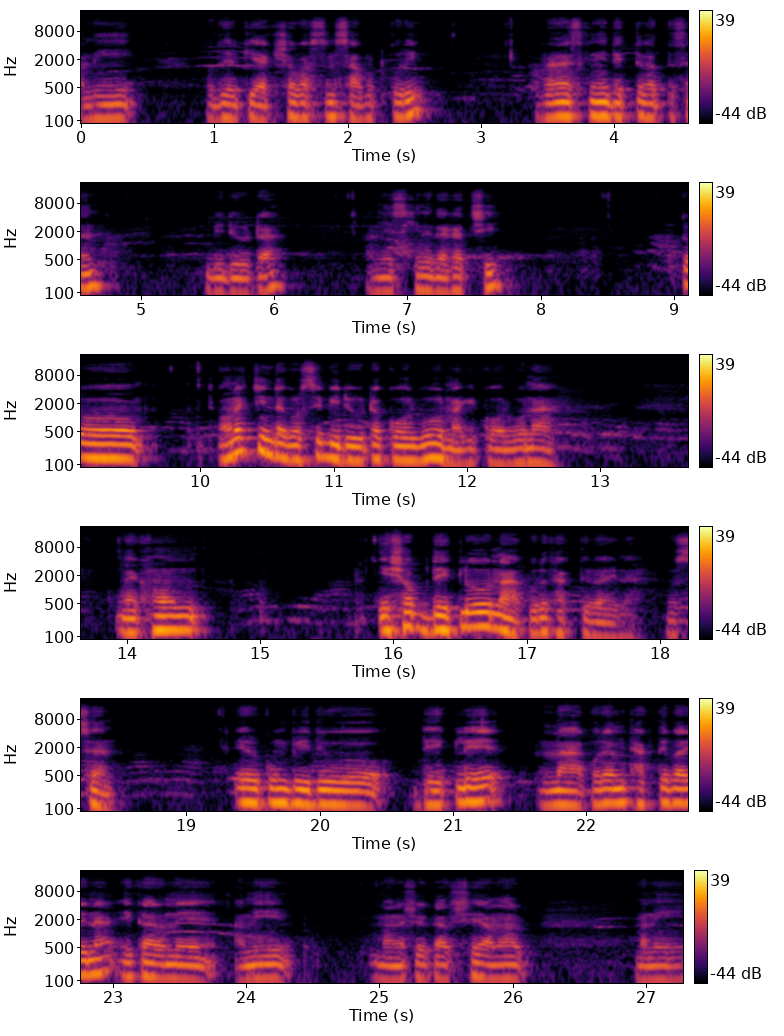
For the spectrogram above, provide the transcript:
আমি ওদেরকে একশো পার্সেন্ট সাপোর্ট করি। আপনারা স্ক্রিনে দেখতে পাচ্তেছেন ভিডিওটা। আমি স্ক্রিনে দেখাচ্ছি। তো অনেক চিন্তা করছি ভিডিওটা করব নাকি করব না। এখন এসব দেখলেও না করে থাকতে পারি না, বুঝছেন? এরকম ভিডিও দেখলে না করে আমি থাকতে পারি না। এই কারণে আমি মানুষের কাছে আমার মানে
